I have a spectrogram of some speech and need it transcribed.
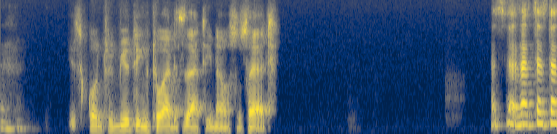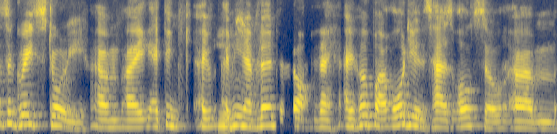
Mm-hmm. It's contributing towards that in our society. That's that's that's a great story. Um, I I think I, yes. I mean I've learned a lot, and I, I hope our audience has also um,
